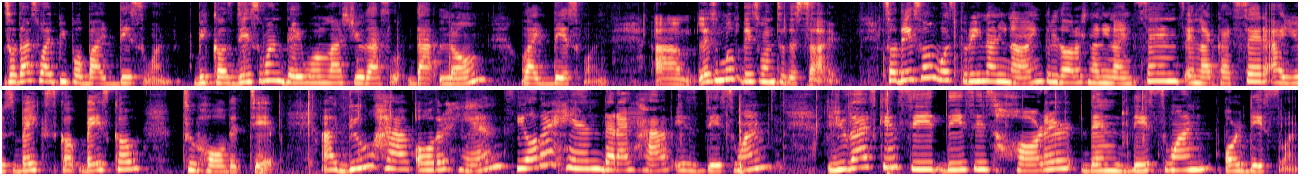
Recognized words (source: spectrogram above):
so that's why people buy this one because this one they won't last you that that long like this one. Um, let's move this one to the side. So this one was $3.99 $3.99 and like I said I use base coat, base coat to hold the tip. I do have other hands. The other hand that I have is this one. You guys can see this is harder than this one or this one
